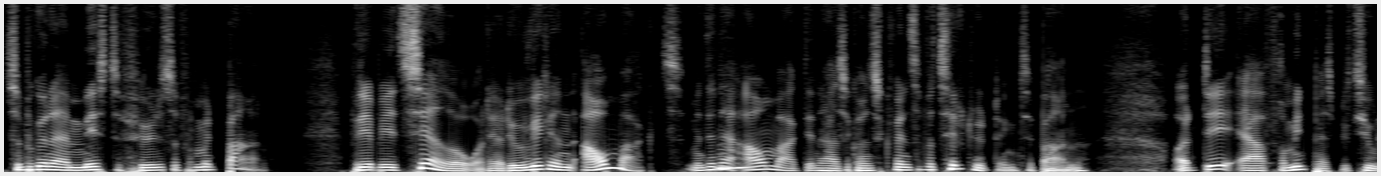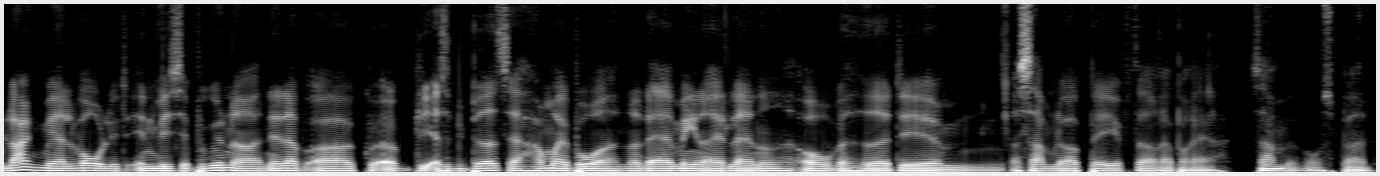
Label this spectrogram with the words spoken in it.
så begynder jeg at miste følelser for mit barn. Fordi jeg bliver irriteret over det, og det er jo virkelig en afmagt. Men den her mm. afmagt, den har altså konsekvenser for tilknytning til barnet. Og det er fra mit perspektiv langt mere alvorligt, end hvis jeg begynder netop at, at blive, altså blive bedre til at hamre i bordet, når det er, jeg mener et eller andet, og hvad hedder det, um, at samle op bagefter og reparere sammen mm. med vores børn.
